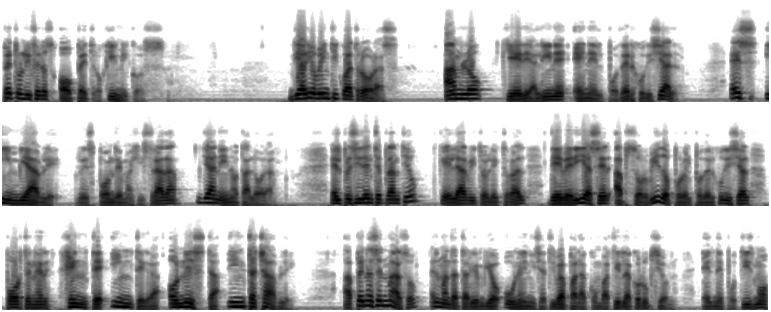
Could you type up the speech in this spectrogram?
petrolíferos o petroquímicos. Diario 24 horas. AMLO quiere al INE en el Poder Judicial. Es inviable, responde magistrada Yanino Talora. El presidente planteó que el árbitro electoral debería ser absorbido por el Poder Judicial por tener gente íntegra, honesta, intachable. Apenas en marzo, el mandatario envió una iniciativa para combatir la corrupción, el nepotismo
